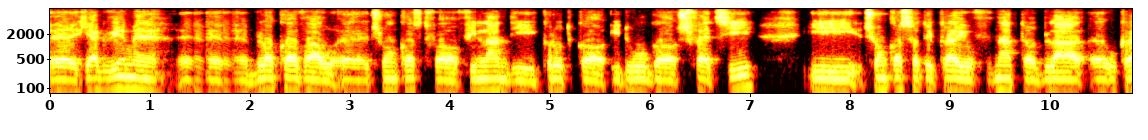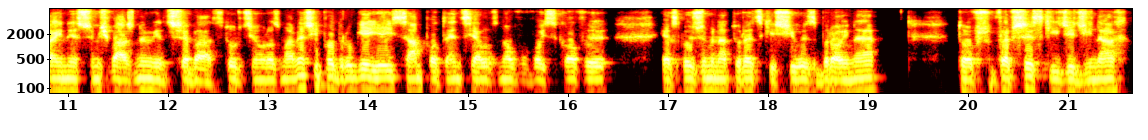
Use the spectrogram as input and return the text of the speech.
e, jak wiemy e, blokował e, członkostwo Finlandii krótko i długo Szwecji i członkostwo tych krajów w NATO dla e, Ukrainy jest czymś ważnym, więc trzeba z Turcją rozmawiać i po drugie jej sam potencjał znowu wojskowy, jak spojrzymy na tureckie siły zbrojne, to we wszystkich dziedzinach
